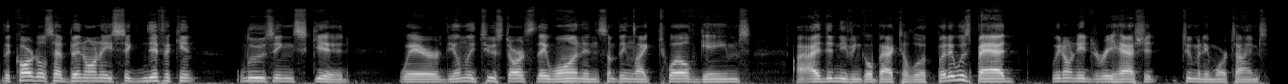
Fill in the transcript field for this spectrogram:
the Cardinals have been on a significant losing skid where the only two starts they won in something like 12 games. I, I didn't even go back to look, but it was bad. We don't need to rehash it too many more times.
